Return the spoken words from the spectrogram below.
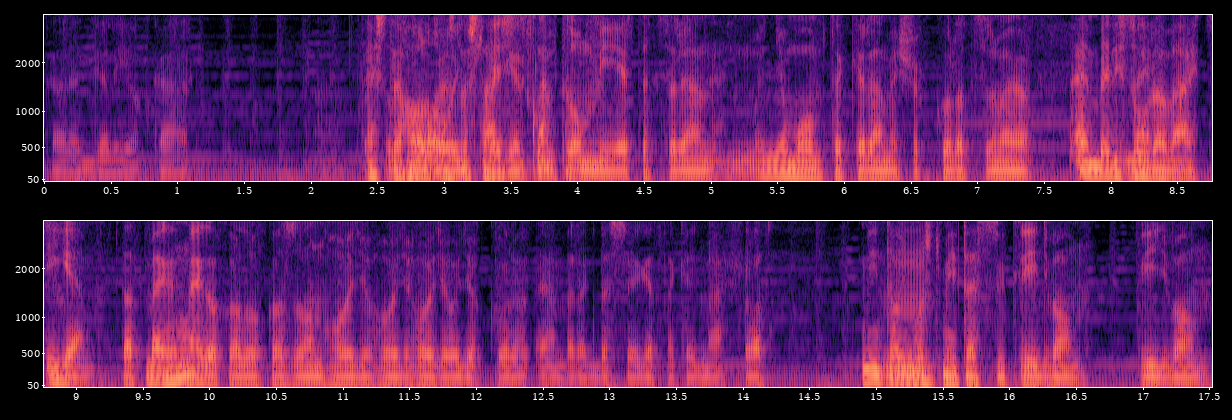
akár reggeli, akár tehát Este hallgass a slágerkultot. Nem tudom miért, egyszerűen nyomom, tekerem, és akkor egyszerűen meg a, Emberi szóra vágysz. Igen, tehát meg, uh-huh. megakadok azon, hogy, hogy, hogy, hogy akkor emberek beszélgetnek egymással. Mint ahogy mm. most mi tesszük. Így van, így van.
